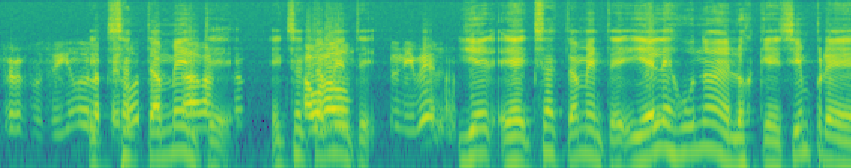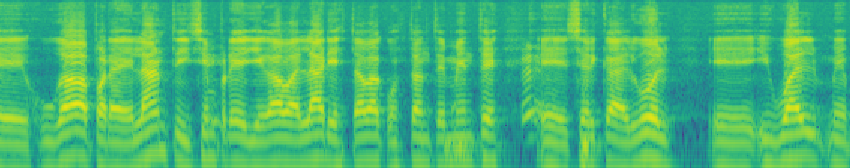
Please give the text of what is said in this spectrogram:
retrocediendo la pelota. Exactamente, bastante- exactamente. nivel. Y él, exactamente, y él es uno de los que siempre jugaba para adelante y siempre llegaba al área, estaba constantemente eh, cerca del gol. Eh, igual me-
